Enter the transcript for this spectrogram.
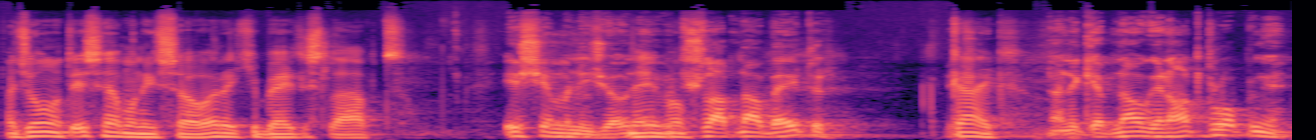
Maar John, het is helemaal niet zo hè, dat je beter slaapt. Is helemaal niet zo. Nee, Nee, want ik slaap nou beter. Kijk, En ik heb nou geen hartkloppingen.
